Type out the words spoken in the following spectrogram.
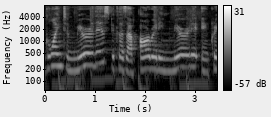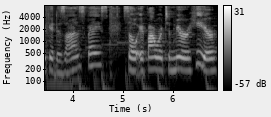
going to mirror this because I've already mirrored it in Cricut Design Space. So if I were to mirror here,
